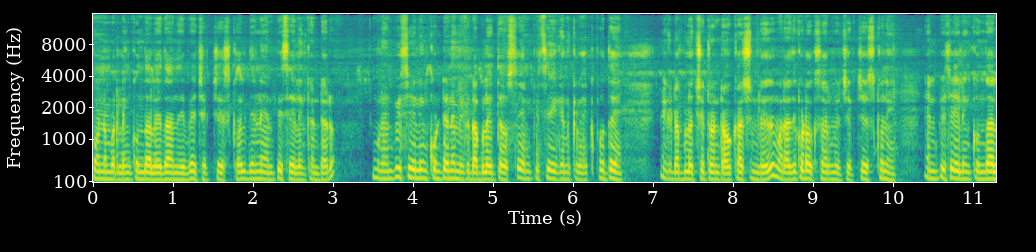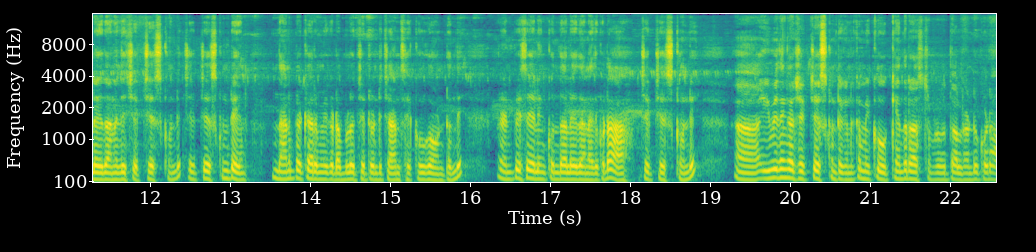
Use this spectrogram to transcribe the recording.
ఫోన్ నెంబర్ లింక్ ఉందా లేదా అని చెప్పి చెక్ చేసుకోవాలి. దీన్ని ఎన్పిసిఐ లింక్ అంటారు. మరి ఎన్పిసిఐ లింక్ ఉంటేనే మీకు డబ్బులు అయితే వస్తాయి. ఎన్పిసిఐ కనుక లేకపోతే మీకు డబ్బులు వచ్చేటువంటి అవకాశం లేదు. మరి అది కూడా ఒకసారి మీరు చెక్ చేసుకుని ఎన్పిసిఐ లింక్ ఉందా లేదా అనేది చెక్ చేసుకోండి. చెక్ చేసుకుంటే దాని ప్రకారం మీకు డబ్బులు వచ్చేటువంటి ఛాన్స్ ఎక్కువగా ఉంటుంది. ఎన్పిసిఐ లింక్ ఉందా లేదా అనేది కూడా చెక్ చేసుకోండి. ఈ విధంగా చెక్ చేసుకుంటే కనుక మీకు కేంద్ర రాష్ట్ర ప్రభుత్వాలు రెండు కూడా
